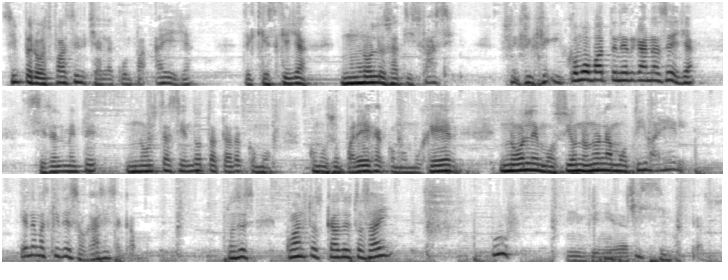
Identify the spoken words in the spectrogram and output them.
Sí, pero es fácil echar la culpa a ella de que es que ella no lo satisface. ¿Y cómo va a tener ganas ella si realmente no está siendo tratada como, como su pareja, como mujer? No le emociona, no la motiva a él. Él nada más quiere deshogarse y se acabó. Entonces, ¿cuántos casos de estos hay? Uf, Infinidad. muchísimos casos.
